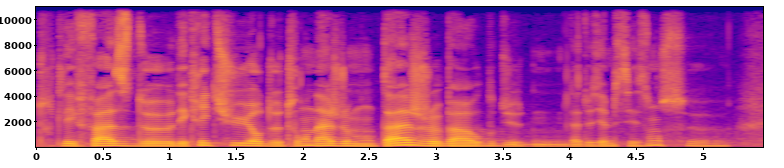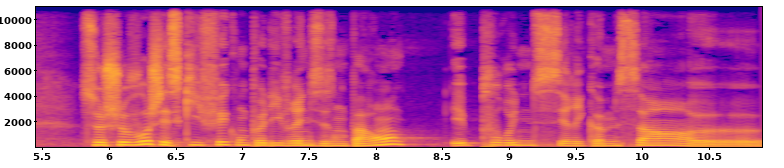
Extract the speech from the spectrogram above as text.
toutes les phases d'écriture, de tournage, de montage, bah, au bout de la deuxième saison se, se chevauchent et ce qui fait qu'on peut livrer une saison par an. Et pour une série comme ça, euh,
